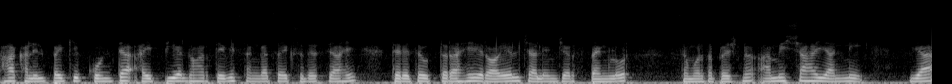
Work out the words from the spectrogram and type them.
हा खालीलपैकी कोणत्या आय पी एल दोन हजार तेवीस संघाचा एक सदस्य आहे? तर याचं उत्तर आहे रॉयल चॅलेंजर्स बँगलोर. समोरचा प्रश्न अमित शहा यांनी या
